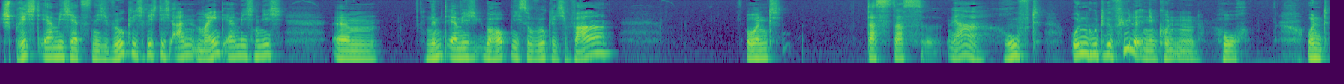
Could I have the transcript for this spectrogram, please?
spricht er mich jetzt nicht wirklich richtig an? Meint er mich nicht? Ähm, nimmt er mich überhaupt nicht so wirklich wahr? Und dass das, ja, ruft ungute Gefühle in dem Kunden hoch. Und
